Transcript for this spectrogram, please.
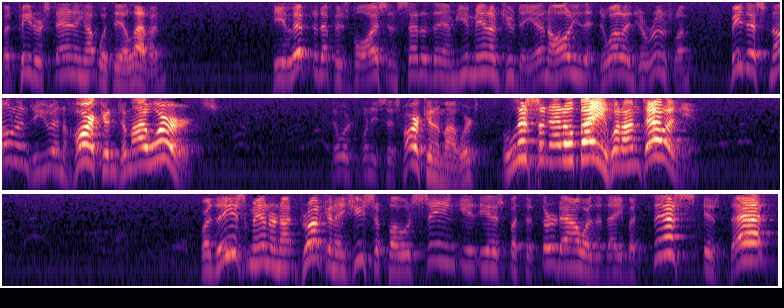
But Peter, standing up with the eleven, he lifted up his voice and said to them, You men of Judea, and all you that dwell in Jerusalem, be this known unto you, and hearken to my words. In other words, when he says hearken to my words, listen and obey what I'm telling you. For these men are not drunken as you suppose, seeing it is but the third hour of the day. But this is that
